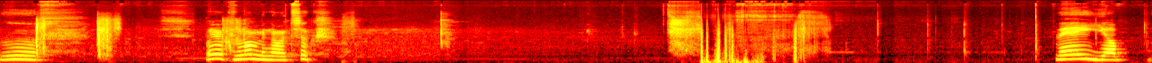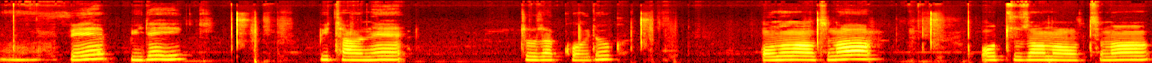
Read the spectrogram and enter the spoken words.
Uf. Bırakın lan beni artık. Ve yap ve bilek. Bir tane tuzak koyduk. Onun altına o tuzağın altına.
